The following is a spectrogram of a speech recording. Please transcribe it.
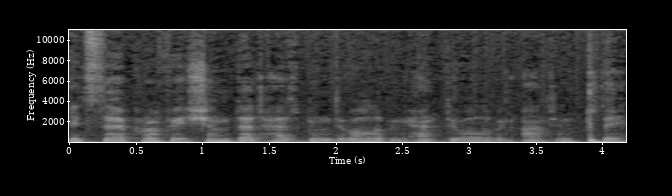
It's a profession that has been developing and developing until today.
